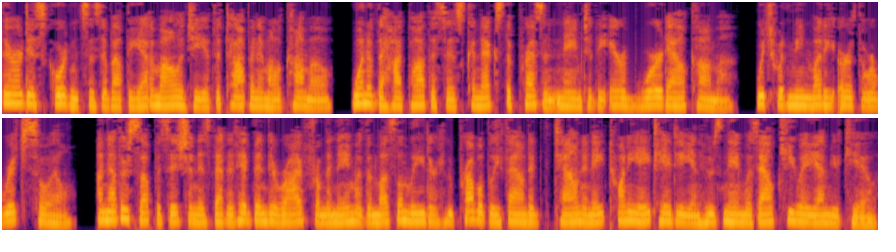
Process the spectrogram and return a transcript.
There are discordances about the etymology of the toponym Alcamo. One of the hypotheses connects the present name to the Arab word Alkama, which would mean muddy earth or rich soil. Another supposition is that it had been derived from the name of the Muslim leader who probably founded the town in 828 AD and whose name was Al-Qamuq.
